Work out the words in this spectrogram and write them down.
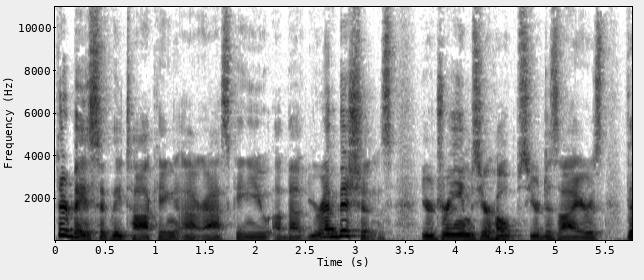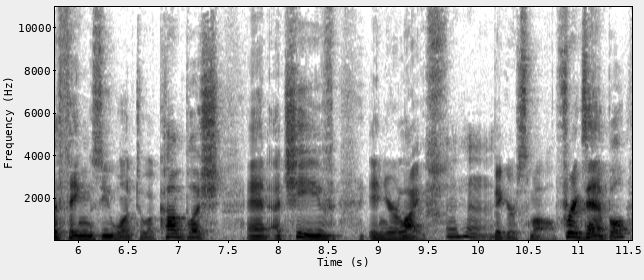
they're basically talking or asking you about your ambitions, your dreams, your hopes, your desires, the things you want to accomplish and achieve in your life, mm-hmm. big or small. For example,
